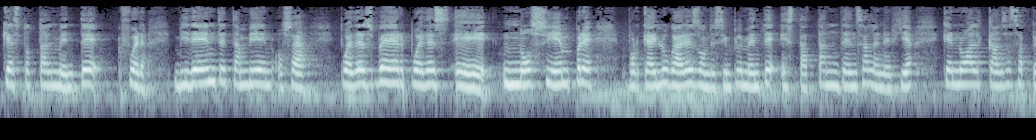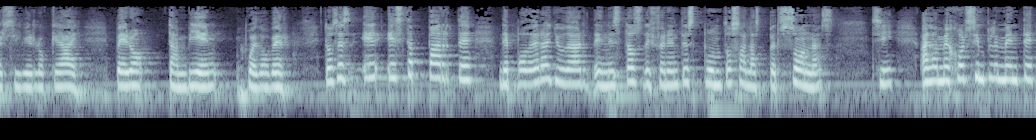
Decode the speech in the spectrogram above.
que es totalmente fuera. Vidente también, o sea, puedes ver, puedes, eh, no siempre, porque hay lugares donde simplemente está tan densa la energía que no alcanzas a percibir lo que hay, pero también puedo ver. Entonces, e- esta parte de poder ayudar en estos diferentes puntos a las personas, ¿sí? A lo mejor simplemente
